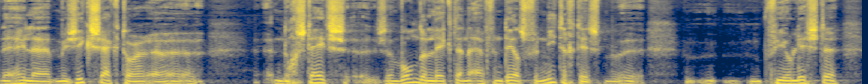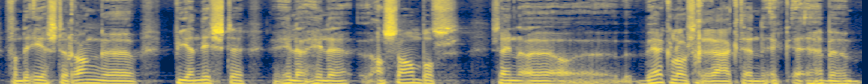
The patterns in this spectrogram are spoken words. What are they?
de hele muzieksector uh, nog steeds zijn wonden likt en even deels vernietigd is. Violisten van de eerste rang, pianisten, hele, hele ensembles zijn werkloos geraakt en hebben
